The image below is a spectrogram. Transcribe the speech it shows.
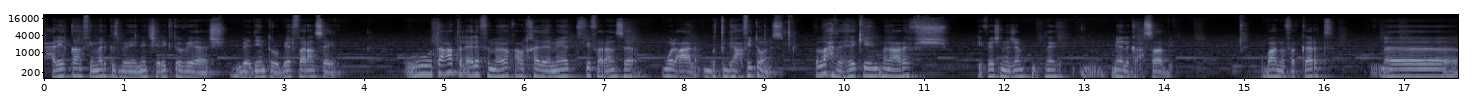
حريقة في مركز بيانات شركة أو في هاش بمدينه الفرنسيه وتعطل الاف المواقع والخدمات في فرنسا والعالم بالطبيعة في تونس. في اللحظة هيك ما نعرفش كيفاش نجمت مالك أعصابي. وبعد ما فكرت أه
